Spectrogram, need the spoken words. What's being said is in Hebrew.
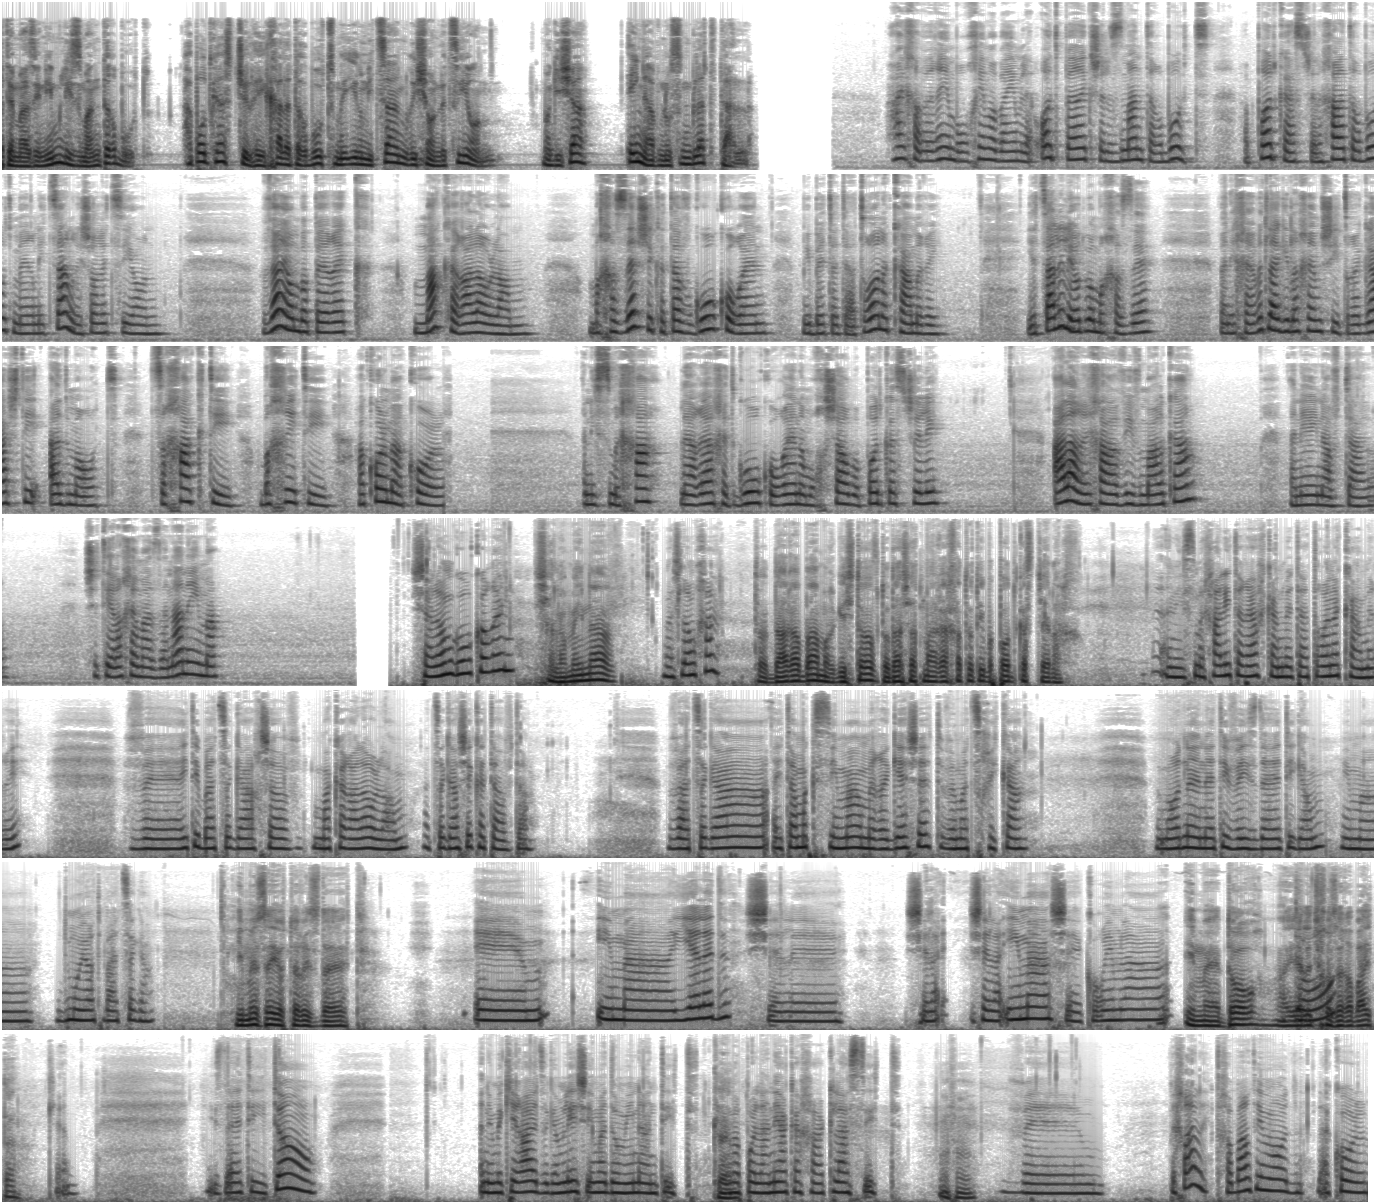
אתם מאזינים לזמן תרבות, הפודקאסט של היכל התרבות מאיר ניצן ראשון לציון. מגישה עינב נוסנבלט טל. היי חברים, ברוכים הבאים לעוד פרק של זמן תרבות, הפודקאסט של היכל התרבות מאיר ניצן ראשון לציון. והיום בפרק, מה קרה לעולם? מחזה שכתב גור קורן מבית התיאטרון הקאמרי. יצא לי להיות במחזה, ואני חייבת להגיד לכם שהתרגשתי עד דמעות. צחקתי, בכיתי, הכל מהכל. אני שמחה לארח את גור קורן המוכשר בפודקאסט שלי. על העריכה אביב מלכה, אני עינב טל. שתהיה לכם האזנה נעימה. שלום גור קורן. שלום עינב. מה שלומך? תודה רבה, מרגיש טוב, תודה שאת מארחת אותי בפודקאסט שלך. אני שמחה להתארח כאן בתיאטרון הקאמרי. והייתי בהצגה עכשיו, מה קרה לעולם, הצגה שכתבת. וההצגה הייתה מקסימה, מרגשת ומצחיקה. ומאוד נהניתי והזדהיתי גם עם הדמויות בהצגה. עם איזה יותר הזדהית? אמ, עם הילד של, של, של האימא שקוראים לה... עם אה, דור, הילד דור? שחוזר הביתה? כן. הזדהיתי איתו, אני מכירה את זה, גם לי יש אימא דומיננטית. כן. אימא פולניה ככה קלאסית. ובכלל, התחברתי מאוד להכל.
